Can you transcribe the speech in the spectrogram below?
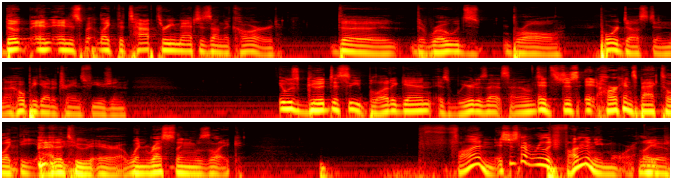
the and and it's like the top 3 matches on the card the the Rhodes brawl poor Dustin I hope he got a transfusion it was good to see blood again as weird as that sounds It's just it harkens back to like the Attitude Era when wrestling was like fun. It's just not really fun anymore. Like Yeah.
